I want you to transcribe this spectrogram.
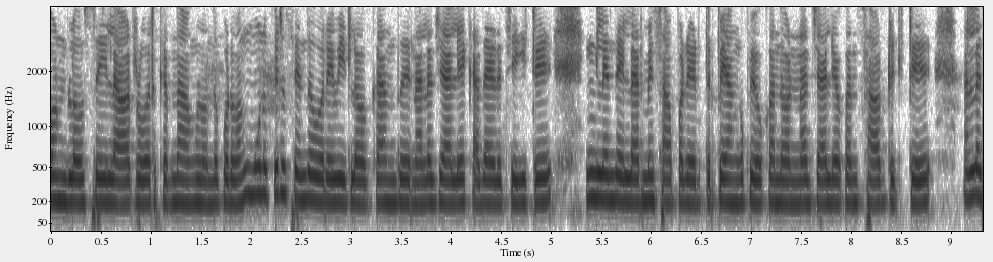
ஓன் ப்ளவுஸு இல்லை ஆர்டர் ஒர்க் இருந்தால் அவங்களும் வந்து போடுவாங்க. மூணு பேரும் சேர்ந்து ஒரே வீட்டில் உட்காந்து நல்லா ஜாலியாக கதை அடிச்சுக்கிட்டு இங்கேருந்து எல்லாருமே சாப்பாடு எடுத்துகிட்டு போய் அங்கே போய் உட்காந்து ஒன்றா ஜாலியாக உட்காந்து சாப்பிட்டுக்கிட்டு நல்லா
